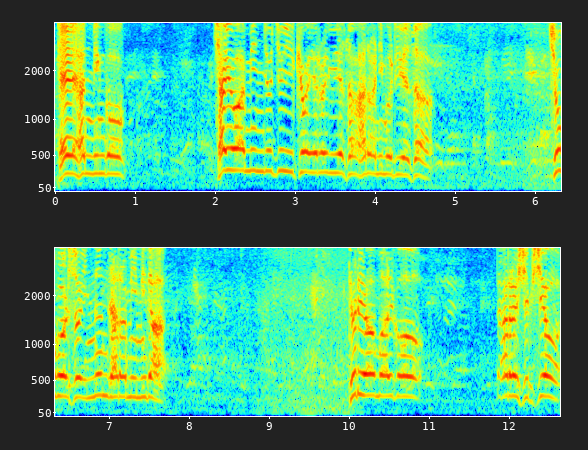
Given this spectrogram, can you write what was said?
대한민국 자유와 민주주의 교회를 위해서 하나님을 위해서 죽을 수 있는 사람입니다. 두려워 말고 따르십시오.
